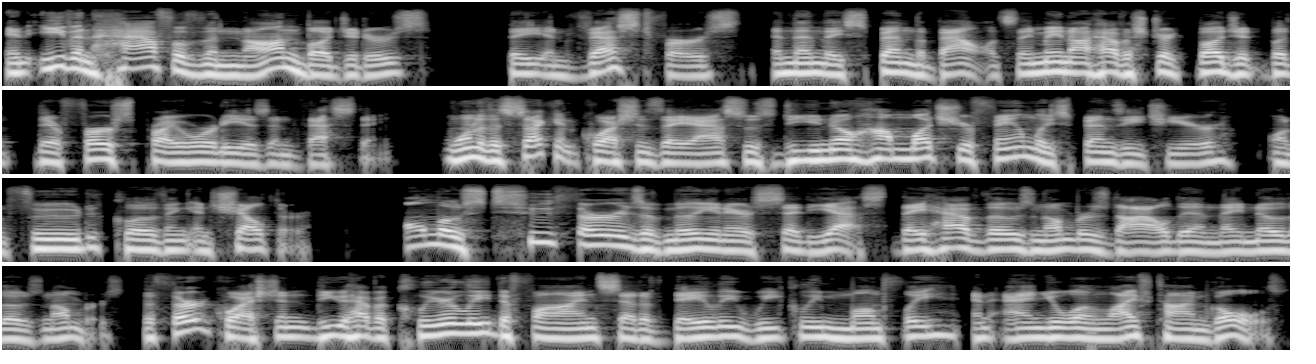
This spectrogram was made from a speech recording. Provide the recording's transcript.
And even half of the non budgeters they invest first and then they spend the balance. They may not have a strict budget, but their first priority is investing. One of the second questions they asked was Do you know how much your family spends each year on food, clothing, and shelter? Almost two thirds of millionaires said yes. They have those numbers dialed in. They know those numbers. The third question Do you have a clearly defined set of daily, weekly, monthly, and annual and lifetime goals?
